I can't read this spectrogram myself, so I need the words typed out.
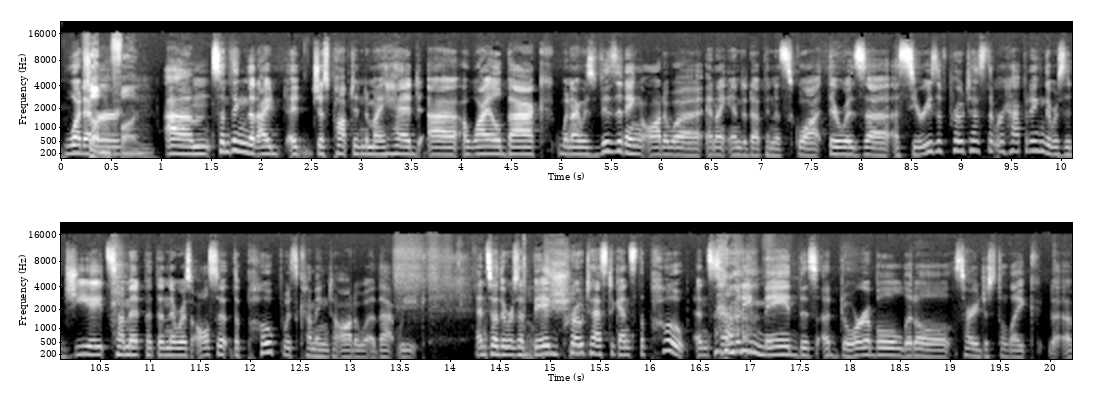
whatever. Something fun. something that I it just popped into my head uh, a while back when I was visiting Ottawa and I ended up in a squat. There was a, a series of protests that were happening. There was a G8 summit, but then there was also the Pope was coming to Ottawa that week. And so there was a big protest against the Pope, and somebody made this adorable little. Sorry, just to like uh,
